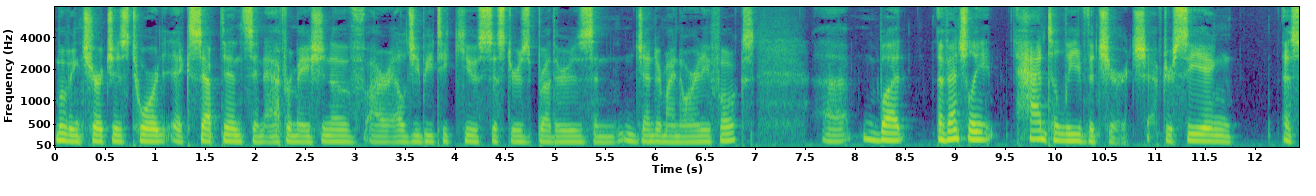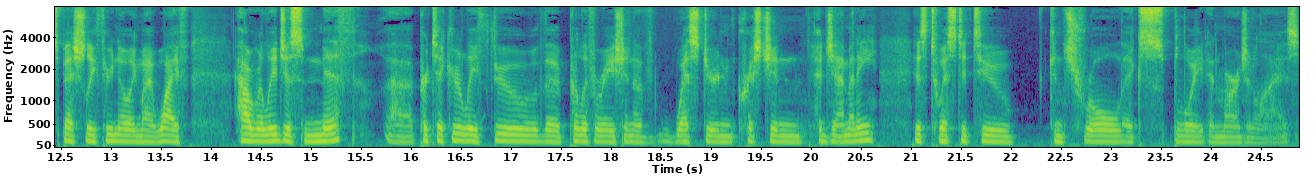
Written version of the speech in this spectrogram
moving churches toward acceptance and affirmation of our LGBTQ sisters, brothers, and gender minority folks. Uh, but eventually had to leave the church after seeing, especially through knowing my wife, how religious myth, uh, particularly through the proliferation of Western Christian hegemony, is twisted to control, exploit, and marginalize.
